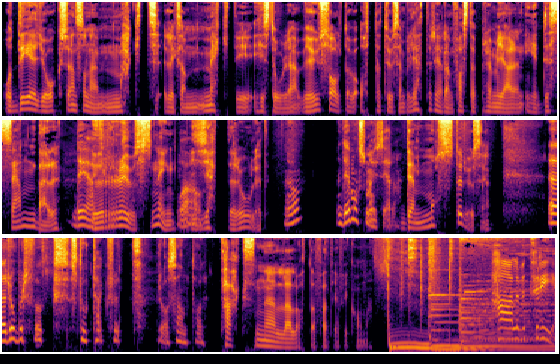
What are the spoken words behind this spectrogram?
Och det är ju också en sån här makt, liksom mäktig historia. Vi har ju sålt över 8000 biljetter redan fast att premiären är i december. Det är, det är rusning, wow. jätteroligt. Ja, men det måste man ju se då. Det måste du se. Eh, Robert Fuchs, stort tack för ett bra samtal. Tack snälla Lotta för att jag fick komma. Halv tre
